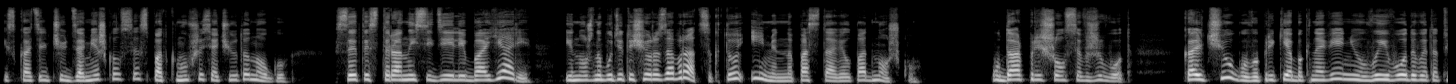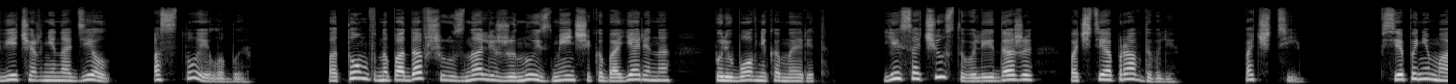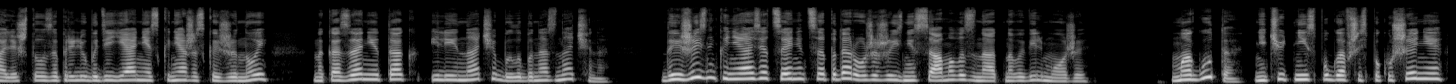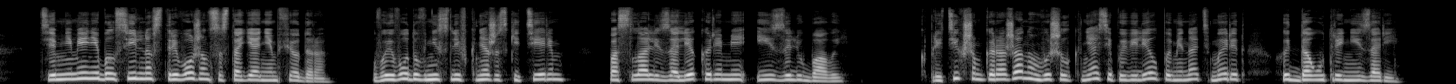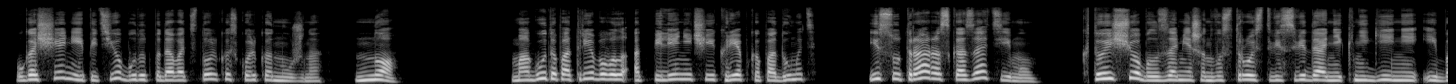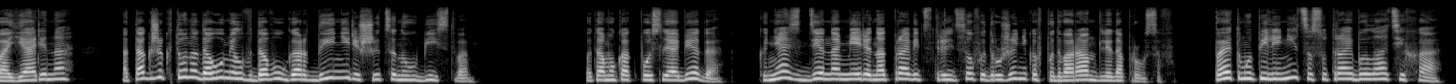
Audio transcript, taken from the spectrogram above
Искатель чуть замешкался, споткнувшись о чью-то ногу. С этой стороны сидели бояре, и нужно будет еще разобраться, кто именно поставил подножку. Удар пришелся в живот. Кольчугу, вопреки обыкновению, воевода в этот вечер не надел, а стоило бы. Потом в нападавшей узнали жену изменщика боярина, полюбовника Мэрит. Ей сочувствовали и даже почти оправдывали. Почти. Все понимали, что за прелюбодеяние с княжеской женой наказание так или иначе было бы назначено. Да и жизнь князя ценится подороже жизни самого знатного вельможи. Магута, ничуть не испугавшись покушения, тем не менее был сильно встревожен состоянием Федора. Воеводу внесли в княжеский терем, послали за лекарями и за Любавой. К притихшим горожанам вышел князь и повелел поминать Мэрит хоть до утренней зари. Угощение и питье будут подавать столько, сколько нужно. Но! Магута потребовала от Пеленичей крепко подумать и с утра рассказать ему, кто еще был замешан в устройстве свиданий княгини и боярина — а также кто надоумил вдову гордыни решиться на убийство. Потому как после обеда князь Де намерен отправить стрельцов и дружинников по дворам для допросов. Поэтому пеленица с утра и была тиха.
